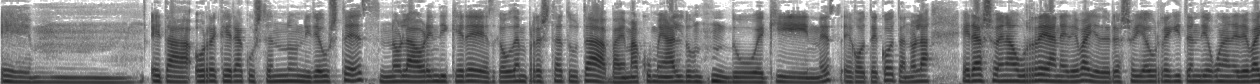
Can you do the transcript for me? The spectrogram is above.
Em, eta horrek erakusten du nire ustez, nola oraindik ere ez gauden prestatuta, ba emakume aldun duekin, ez, egoteko eta nola erasoen aurrean ere bai edo erasoi aurre egiten diegunan ere bai,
